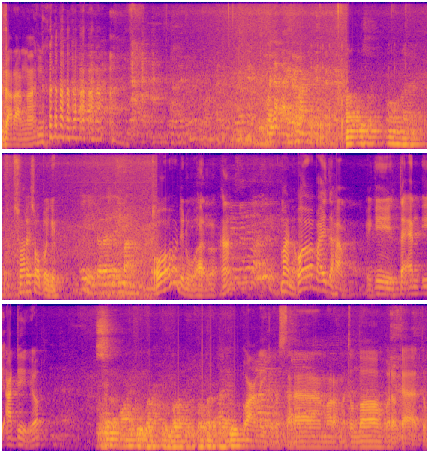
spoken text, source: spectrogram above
Garangan. Suara sopo iki? Ini Iman. Oh, di luar. Hah? Mana? Oh, Pak Idham. Iki TNI AD ya. Assalamualaikum warahmatullahi wabarakatuh. Waalaikumsalam warahmatullahi wabarakatuh.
